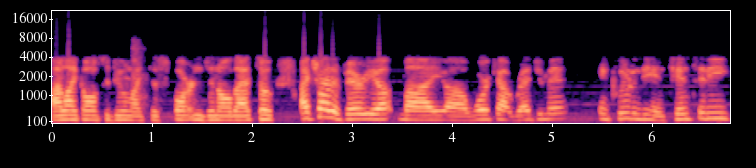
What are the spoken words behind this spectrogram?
I like also doing like the Spartans and all that. So I try to vary up my uh, workout regimen, including the intensity.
